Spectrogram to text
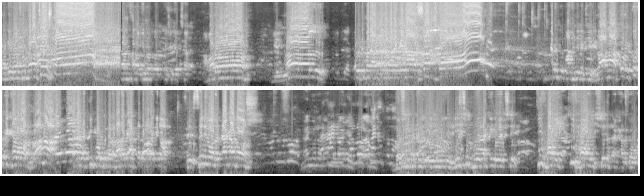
তাকে রক্ষণ করার চেষ্টা আবারও বিল্লাল। একাদশ। নিশ্চিত হয়ে তাকিয়ে রয়েছে কি হয় কি হয় সেটা দেখার জন্য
